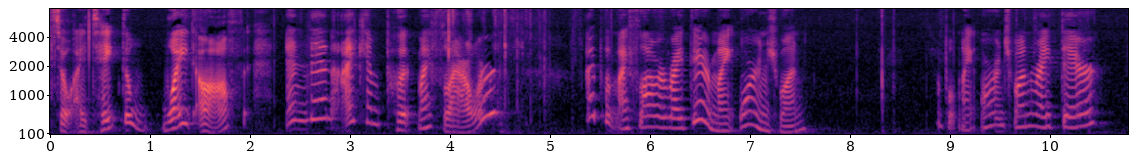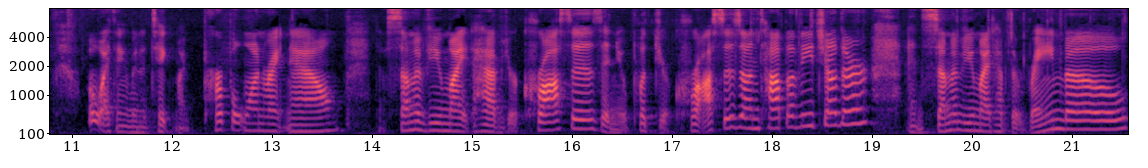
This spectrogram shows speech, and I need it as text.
So I take the white off and then I can put my flower, I put my flower right there, my orange one. I put my orange one right there. Oh, I think I'm going to take my purple one right now. Now, some of you might have your crosses and you'll put your crosses on top of each other. And some of you might have the rainbow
